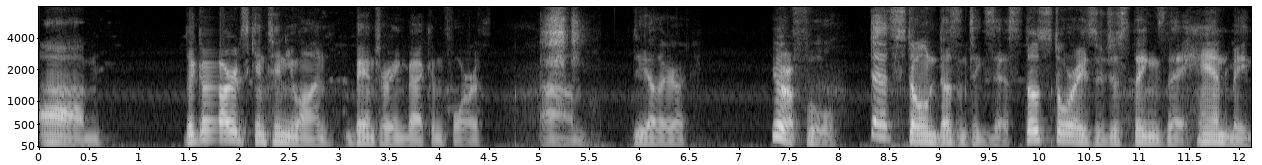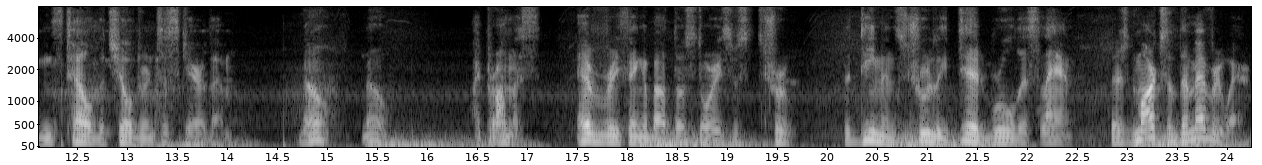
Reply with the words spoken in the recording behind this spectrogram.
um, the guards continue on bantering back and forth. Um, the other, you're a fool. That stone doesn't exist. Those stories are just things that handmaidens tell the children to scare them. No, no. I promise. Everything about those stories was true. The demons truly did rule this land. There's marks of them everywhere.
